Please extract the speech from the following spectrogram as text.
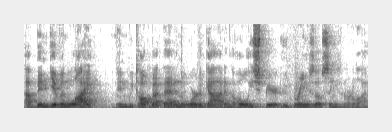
I've been given light. And we talk about that in the Word of God and the Holy Spirit who brings those things into our life.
